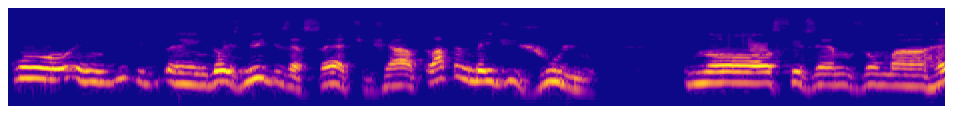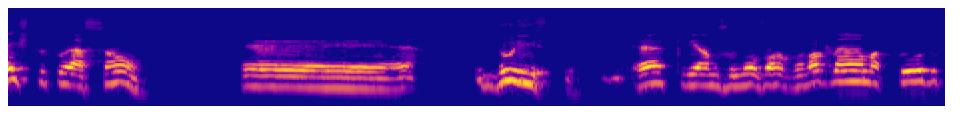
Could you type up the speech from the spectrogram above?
com, em, em 2017, já lá pelo mês de julho, nós fizemos uma reestruturação é, do IFP. É, criamos um novo organograma, tudo,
